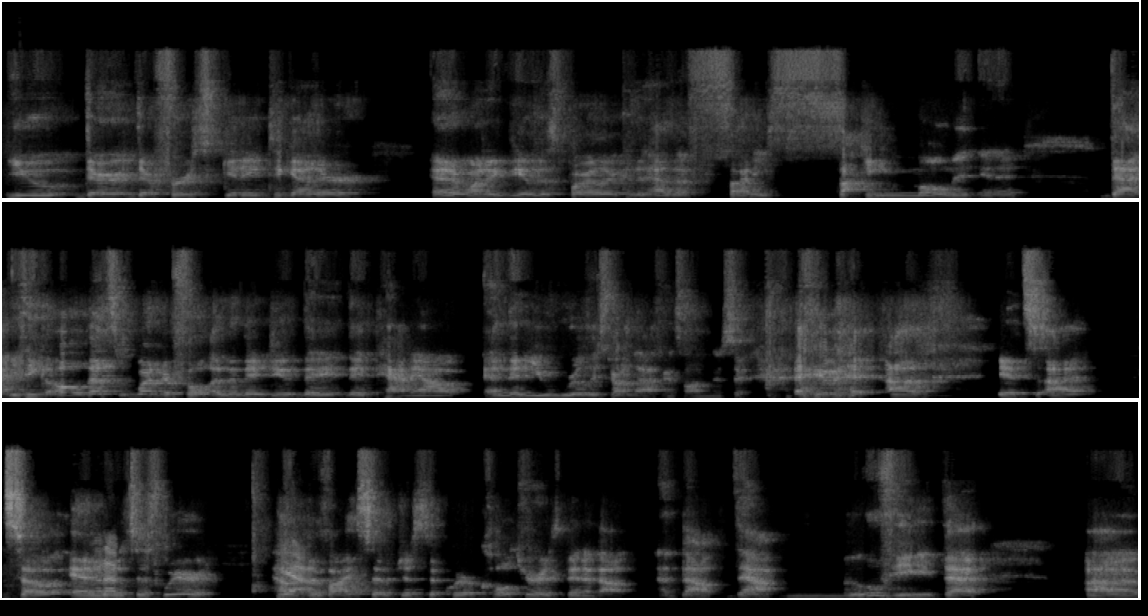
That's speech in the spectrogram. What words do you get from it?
you they're they're first getting together and i don't want to give a spoiler because it has a funny fucking moment in it that you think oh that's wonderful and then they do they they pan out and then you really start laughing that's all i'm going to say um, it's uh so and Well, it's just weird how Yeah. divisive just the queer culture has been about about that movie that uh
